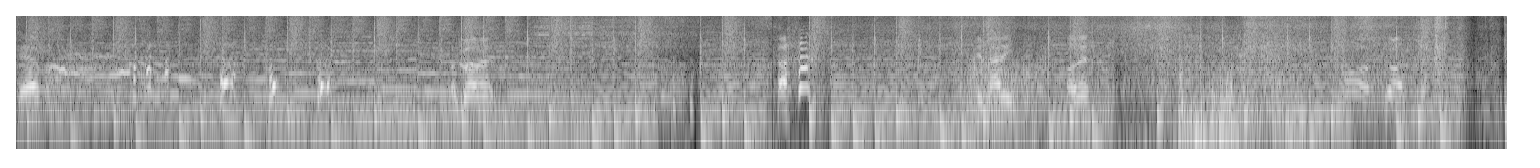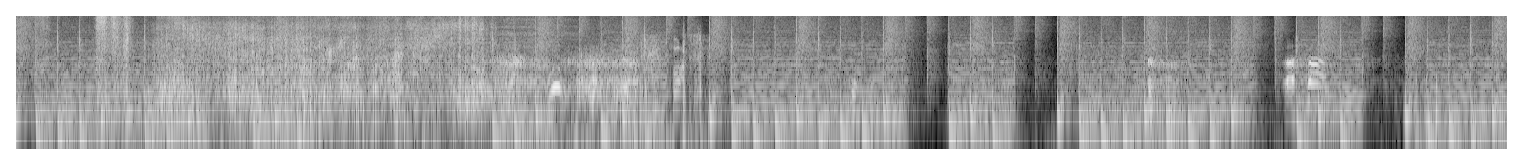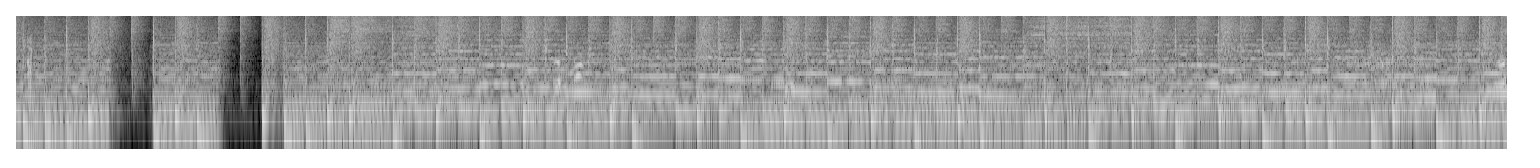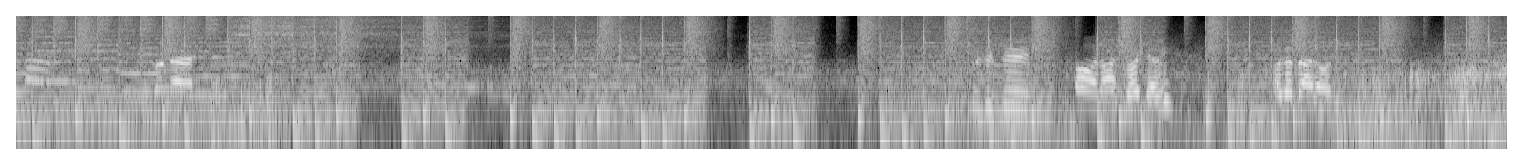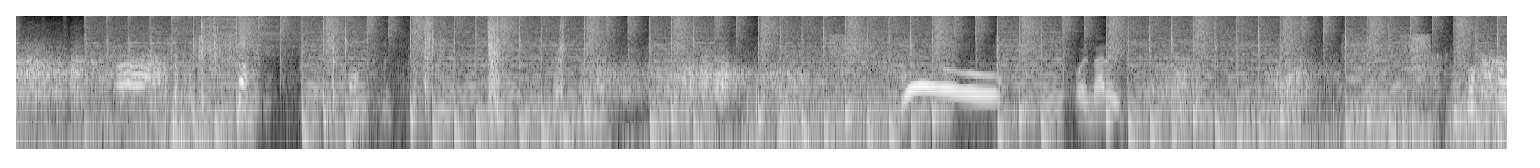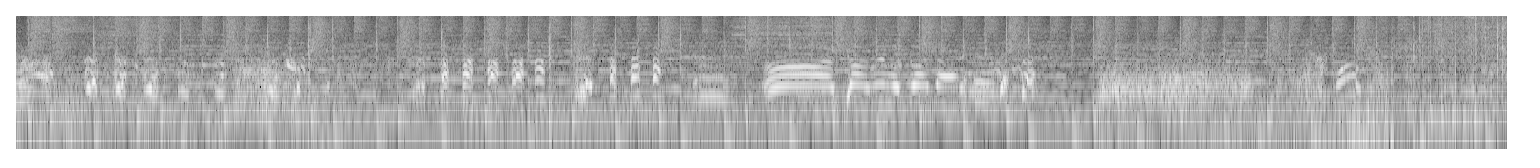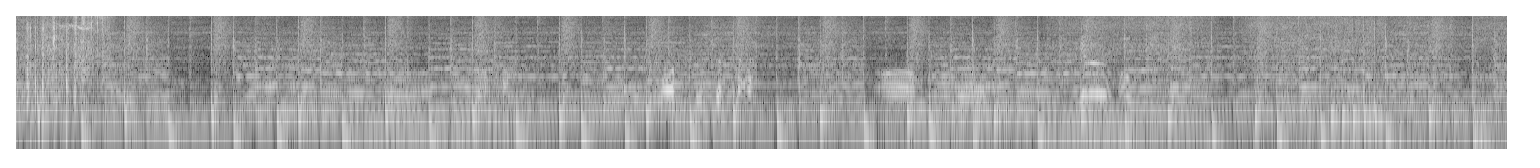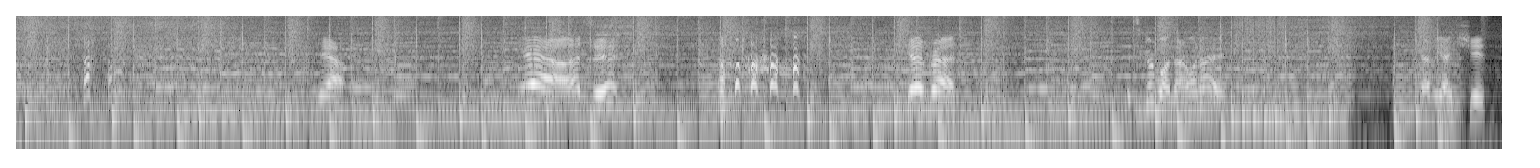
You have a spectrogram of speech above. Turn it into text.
Yep. I got it. hey, Matty. Oh, this. Oh, God. Oh, nice work, Gabby. I got that on. Woo! Oi, Matty. Oh, that's it. Brad. It's a good one, that one, eh? Ain't shit.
